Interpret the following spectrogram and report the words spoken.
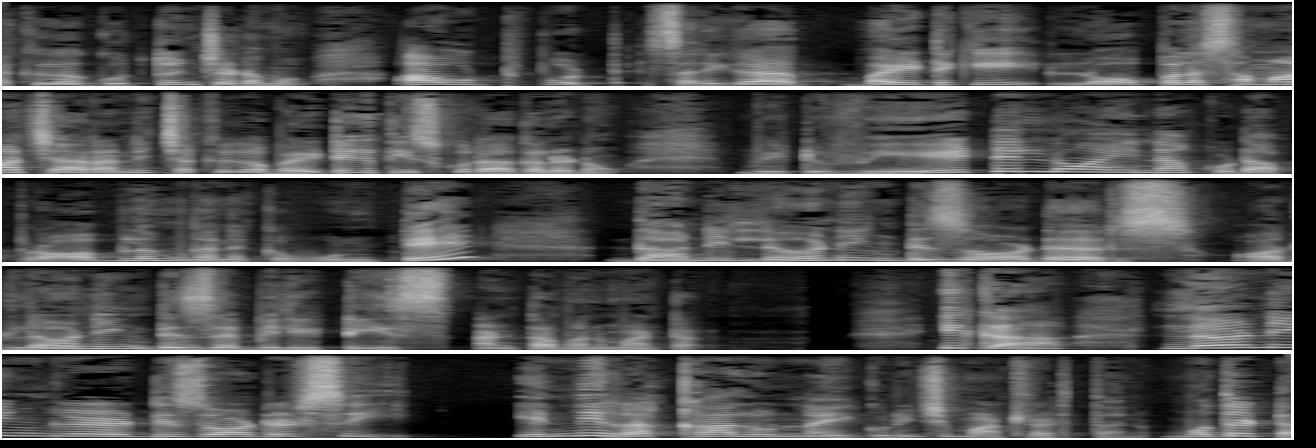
చక్కగా గుర్తుంచడము. అవుట్పుట్ సరిగా బయటికి లోపల సమాచారాన్ని చక్కగా బయటికి తీసుకురాగలడం. వీటి వేటిల్లో అయినా కూడా ప్రాబ్లం గనక ఉంటే దాన్ని learning disorders or learning disabilities అంటామన్నమాట. ఇక లెర్నింగ్ డిజార్డర్స్ ఎన్ని రకాలు ఉన్నాయి గురించి మాట్లాడతాను. మొదట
